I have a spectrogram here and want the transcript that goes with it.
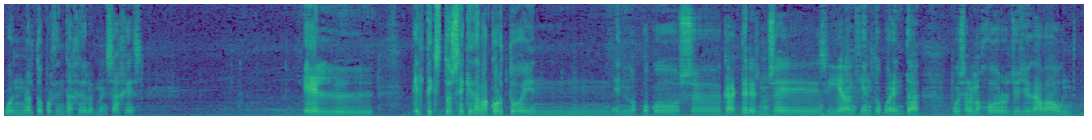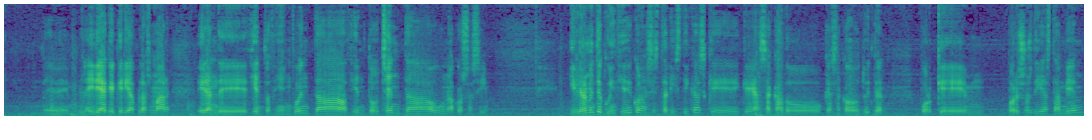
o en un alto porcentaje de los mensajes, el, texto se quedaba corto en, unos pocos eh, caracteres, no sé, si eran 140, pues a lo mejor yo llegaba o la idea que quería plasmar eran de 150 a 180 o una cosa así. Y realmente coincide con las estadísticas que, ha, sacado, que ha sacado Twitter, porque mm, por esos días también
